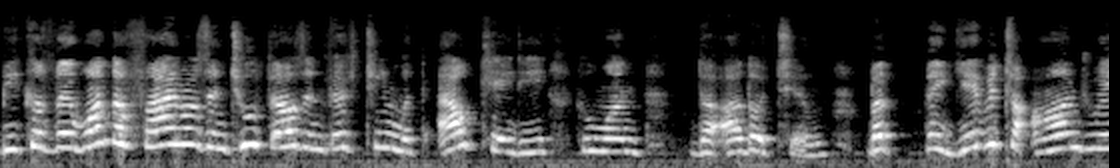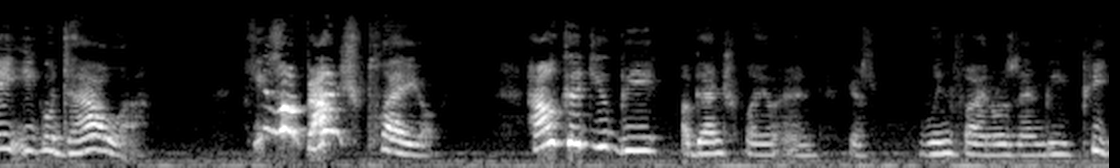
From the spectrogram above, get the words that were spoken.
because they won the finals in 2015 without KD, who won the other two. But they gave it to Andre Iguodala. He's a bench player. How could you be a bench player and just win Finals MVP?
